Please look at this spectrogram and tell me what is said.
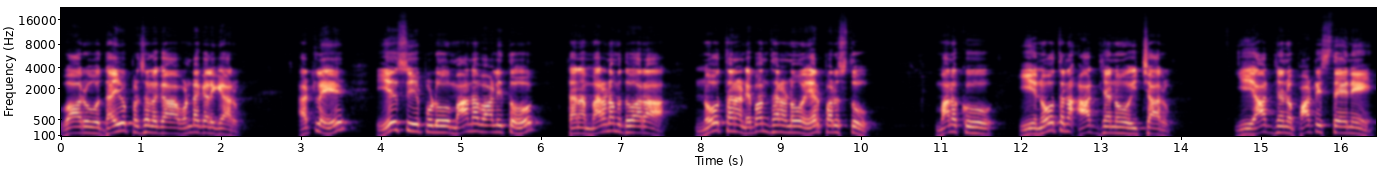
వారు దైవ ప్రజలుగా ఉండగలిగారు. అట్లే యేసు ఇప్పుడు మానవాళితో తన మరణం ద్వారా నూతన నిబంధనను ఏర్పరుస్తూ మనకు ఈ నూతన ఆజ్ఞను ఇచ్చారు. ఈ ఆజ్ఞను పాటిస్తేనే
